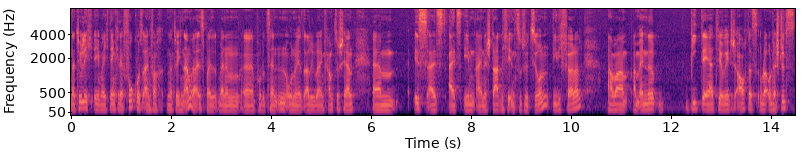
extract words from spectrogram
natürlich, weil ich denke, der Fokus einfach natürlich ein anderer ist bei, bei einem äh, Produzenten, ohne jetzt alle über einen Kamm zu scheren, ähm, ist als, als eben eine staatliche Institution, die dich fördert. Aber am Ende biegt der ja theoretisch auch das, oder unterstützt,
